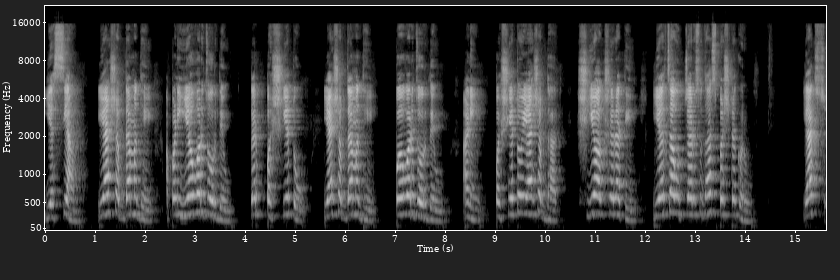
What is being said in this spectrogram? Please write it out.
यस्याम या शब्दामध्ये आपण य वर जोर देऊ. तर पश्यतो या शब्दामध्ये प वर जोर देऊ. आणि पश्यतो या शब्दात शिय अक्षरातील यचा उच्चार सुद्धा स्पष्ट करू. याच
